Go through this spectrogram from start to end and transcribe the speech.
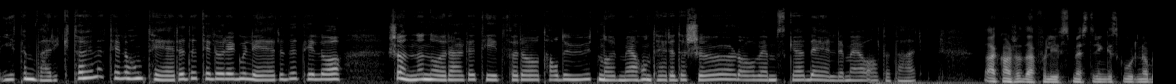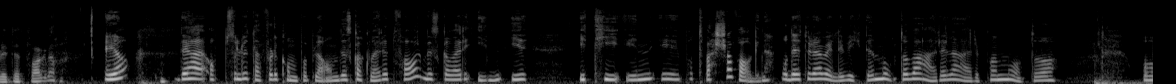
gitt dem verktøyene til å håndtere det, til å regulere det, til å skjønne når er det tid for å ta det ut, når må jeg håndtere det sjøl, og hvem skal jeg dele det med, og alt dette her. Det er kanskje derfor livsmestring i skolen har blitt et fag, da? Ja, det er absolutt derfor det kommer på planen. Det skal ikke være et fag, det skal være inn, i, i, inn i, på tvers av fagene. Og det tror jeg er veldig viktig. En måte å være lærer på, en måte å, å,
